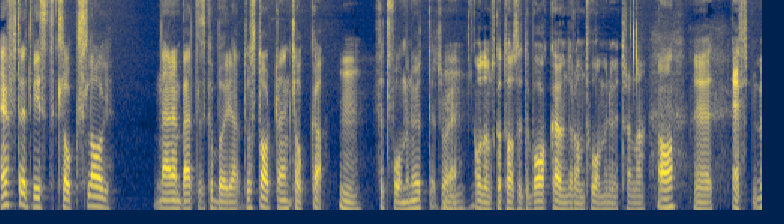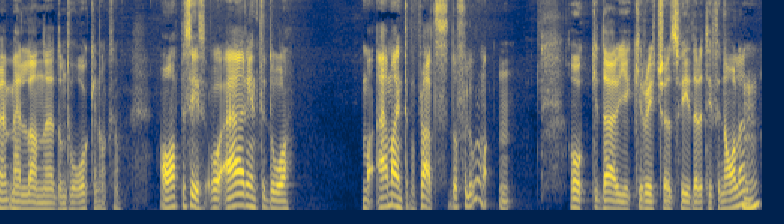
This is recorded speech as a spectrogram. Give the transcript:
efter ett visst klockslag när en battle ska börja, då startar en klocka Mm. För två minuter tror jag. Mm. Och de ska ta sig tillbaka under de två minuterna Ja, eh, efter, me mellan eh, de två åken också. ja, precis. Och är inte då, är man inte på plats, då förlorar man. Och där gick Richards vidare till finalen. Mm.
